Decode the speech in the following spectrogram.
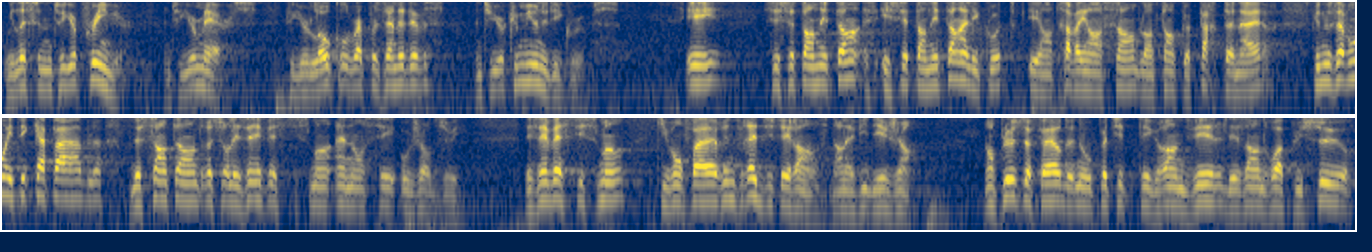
We listened to your premier and to your mayors, to your local representatives and to your community groups. Et c'est en étant, et c'est en étant à l'écoute et en travaillant ensemble en tant que partenaires que nous avons été capables de s'entendre sur les investissements annoncés aujourd'hui. Des investissements qui vont faire une vraie différence dans la vie des gens, en plus de faire de nos petites et grandes villes des endroits plus sûrs,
